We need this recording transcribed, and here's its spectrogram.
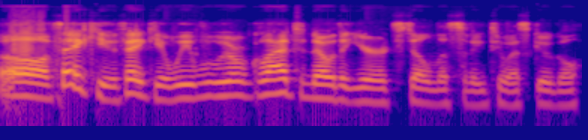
oh, thank you, thank you. We we were glad to know that you're still listening to us, Google.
